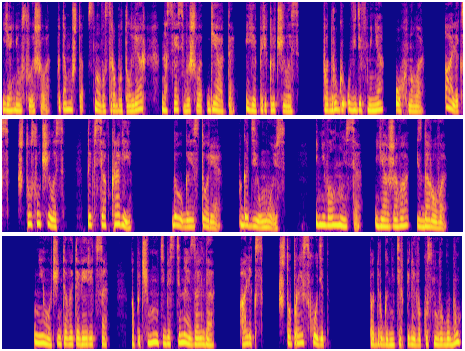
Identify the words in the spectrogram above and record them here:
я не услышала, потому что снова сработал ляр, на связь вышла Гиата, и я переключилась. Подруга, увидев меня, охнула. «Алекс, что случилось? Ты вся в крови». Долгая история. Погоди, умоюсь. И не волнуйся, я жива и здорова. Не очень-то в это верится. А почему у тебя стена изо льда? Алекс, что происходит? Подруга нетерпеливо куснула губу,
